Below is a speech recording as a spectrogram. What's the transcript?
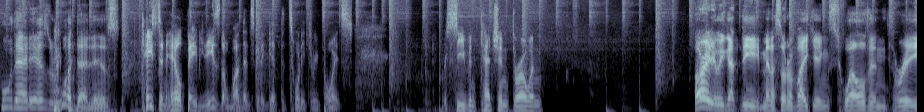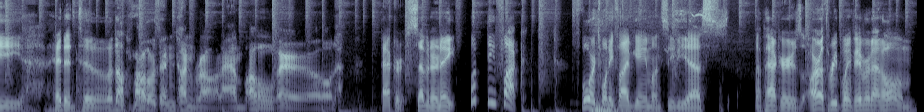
who that is or what that is. Taysom Hill, baby. He's the one that's going to get the 23 points. Receiving, catching, throwing. Alrighty, we got the Minnesota Vikings 12 and 3 headed to the frozen tundra Lambeau Field. Packers 7 and 8. What the fuck? 425 game on CBS. The Packers are a three point favorite at home.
